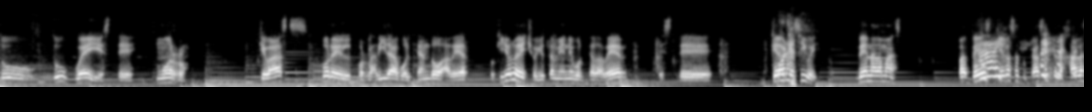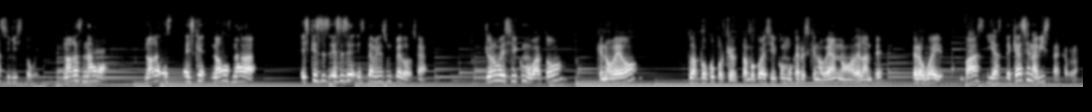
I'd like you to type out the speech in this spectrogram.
tú, tú, güey, este, morro, que vas por, el, por la vida volteando a ver, porque yo lo he hecho, yo también he volteado a ver, este, quédate así, güey, ve nada más. Ves, llegas a tu casa, te la jalas y listo, güey. No hagas nada. No hagas, es que no hagas nada es que ese, ese, también es un pedo, o sea, yo no voy a decir como vato que no veo, tú tampoco, porque tampoco voy a decir como mujeres que no vean, no, adelante, pero güey, vas y te quedas en la vista, cabrón.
